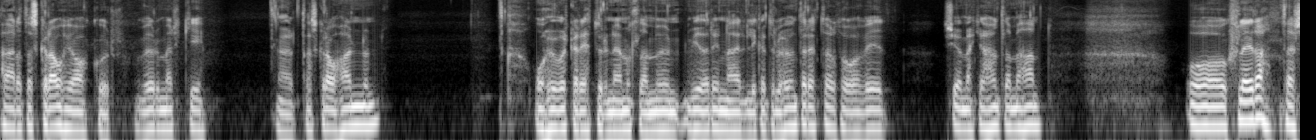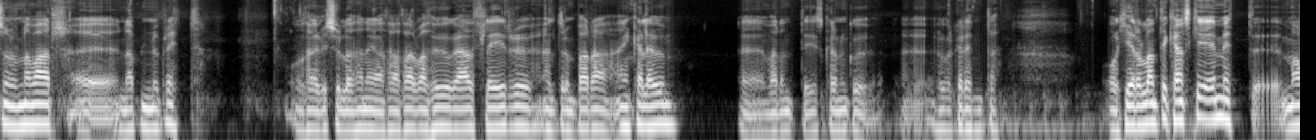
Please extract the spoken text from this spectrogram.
það er að skrá hjá okkur vörumerki, það er að skrá hönnun og hugverkarétturinn er náttúrulega mun víðarinn er líka til höfundaréttur þó að við séum ekki að höndla með hann. Og fleira, þess vegna var eh, nafninu breytt. Og það er vissulega þannig að það þarf að huga að fleiru heldur um bara engalefum uh, varandi skræningu uh, hugverkaréttinda. Og hér á landi kannski emitt uh, má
